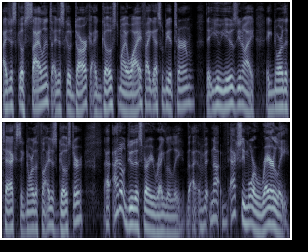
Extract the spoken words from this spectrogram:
I just go silent. I just go dark. I ghost my wife, I guess would be a term that you use. You know, I ignore the text, ignore the phone. I just ghost her. I, I don't do this very regularly. I, not actually more rarely.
